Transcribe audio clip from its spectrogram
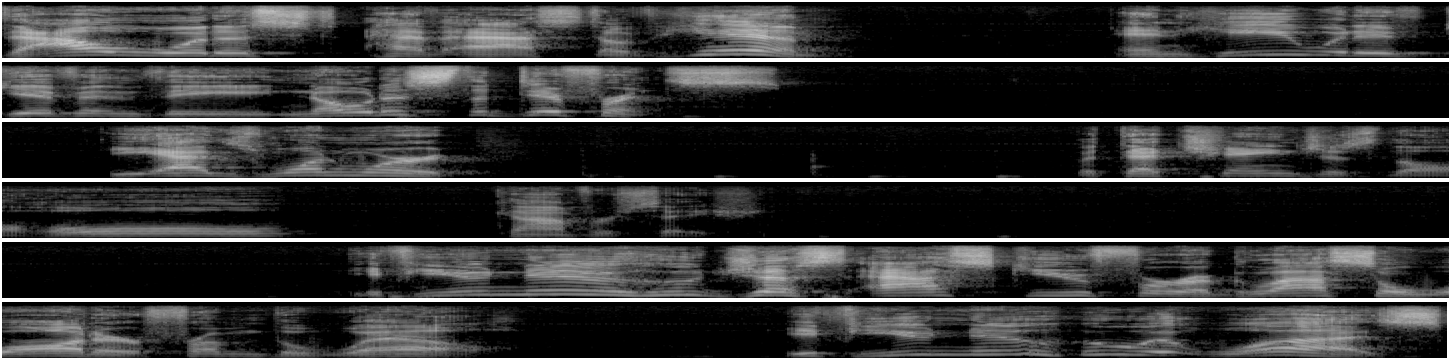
thou wouldst have asked of him, and he would have given thee. Notice the difference. He adds one word, but that changes the whole conversation. If you knew who just asked you for a glass of water from the well, if you knew who it was,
